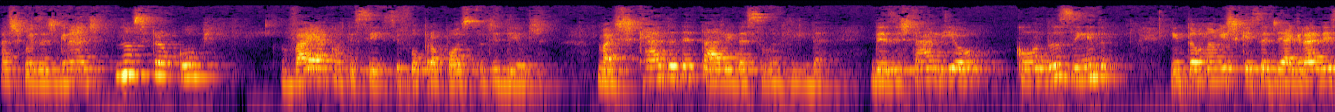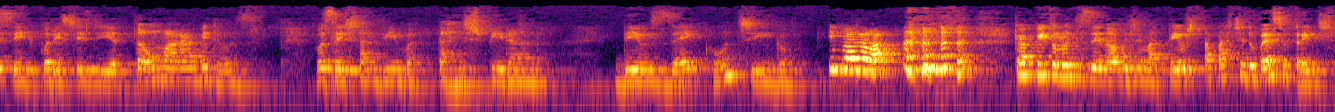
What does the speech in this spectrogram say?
As coisas grandes, não se preocupe, vai acontecer se for propósito de Deus. Mas cada detalhe da sua vida, Deus está ali, ó, conduzindo. Então não esqueça de agradecer por este dia tão maravilhoso. Você está viva, está respirando. Deus é contigo. E bora lá! Capítulo 19 de Mateus, a partir do verso 3.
